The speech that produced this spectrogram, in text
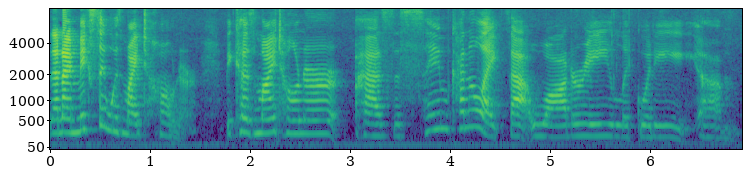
Then I mix it with my toner because my toner has the same kind of like that watery, liquidy um,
